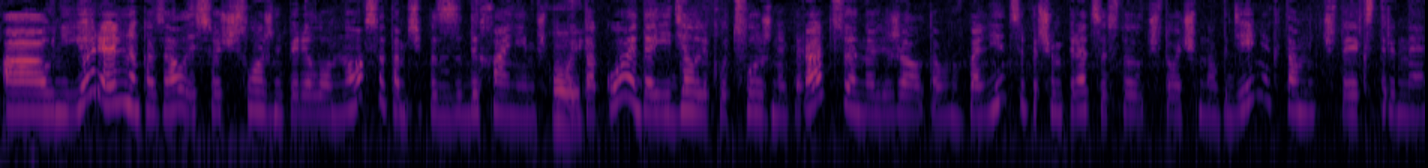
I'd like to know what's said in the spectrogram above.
А у нее реально оказалось очень сложный перелом носа, там типа с задыханием, что-то такое. Да, ей делали какую-то сложную операцию. Она лежала там в больнице. Причем операция стоила что-то очень много денег, там что-то экстренное.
